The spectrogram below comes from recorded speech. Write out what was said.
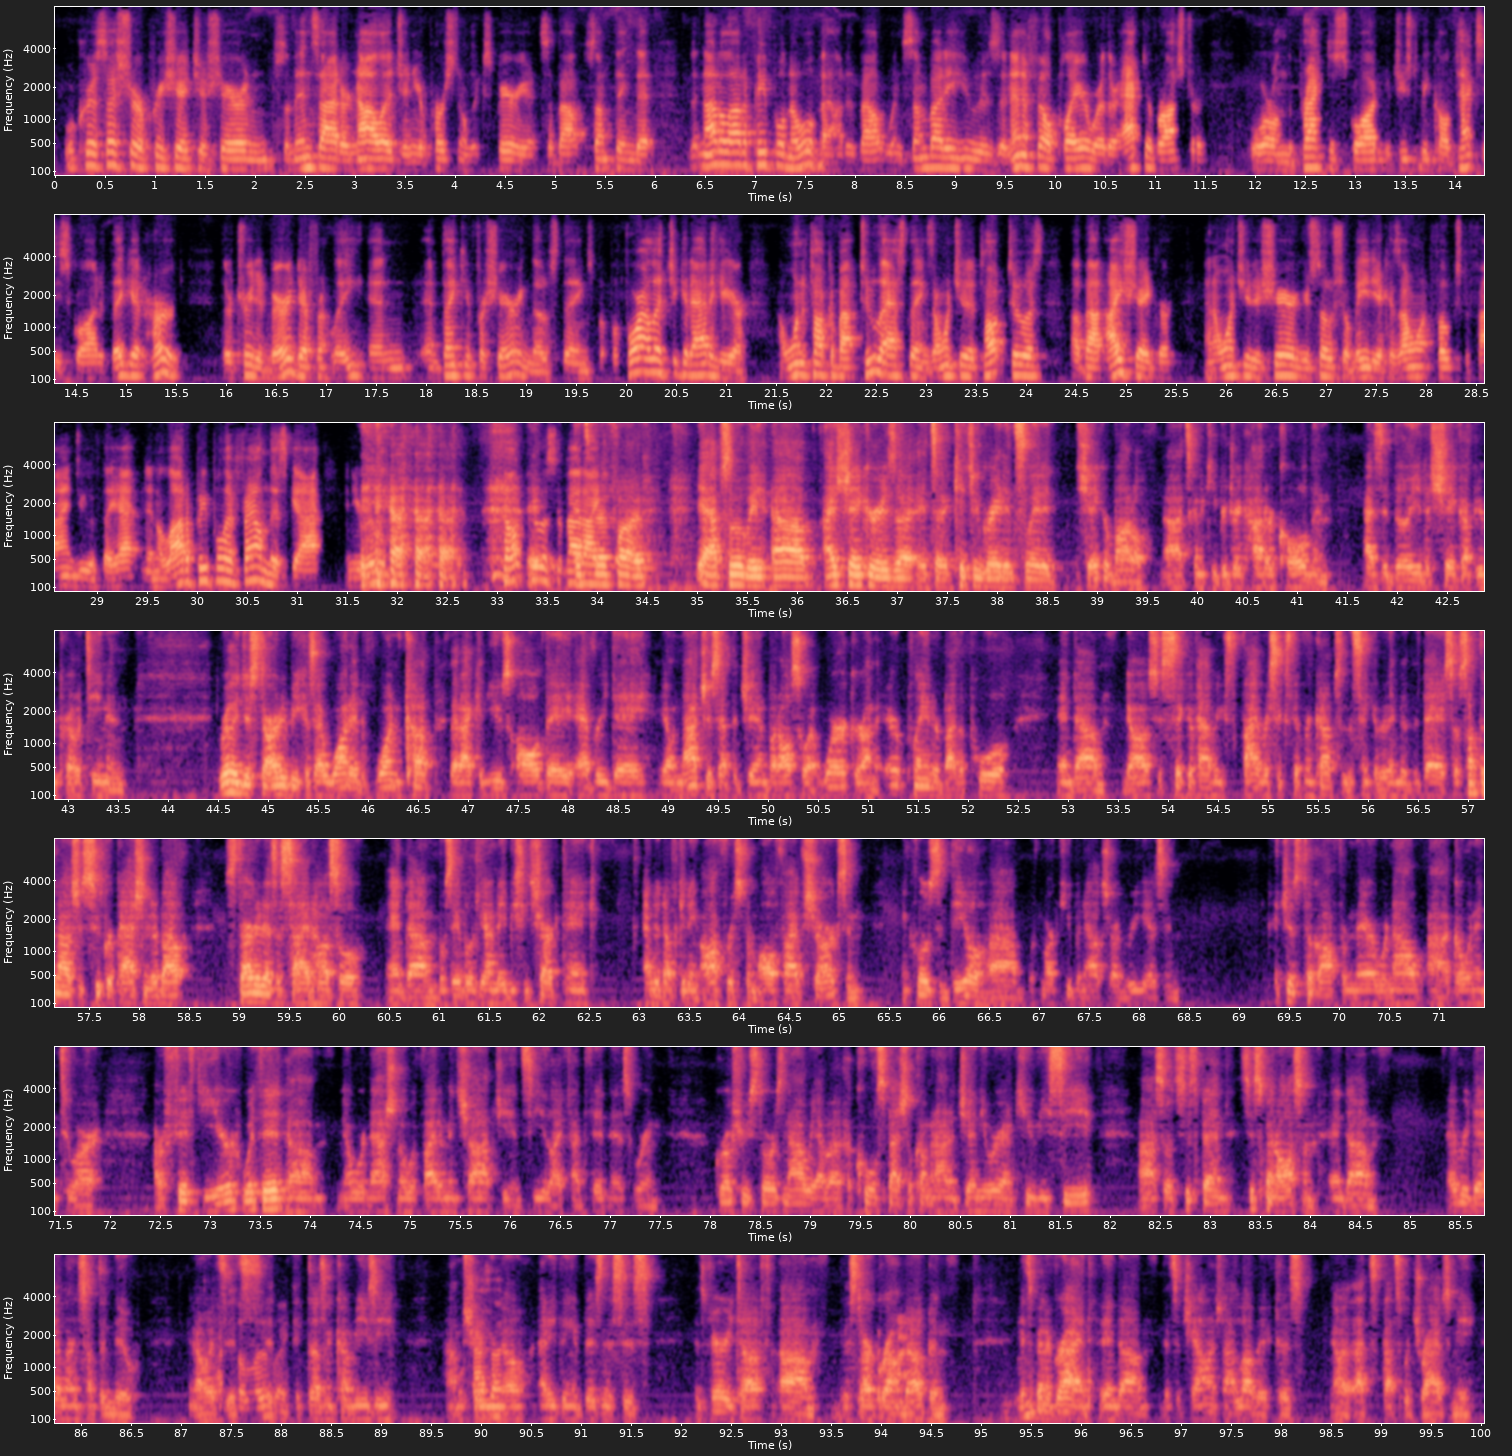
Well, Chris, I sure appreciate you sharing some insider knowledge and your personal experience about something that that not a lot of people know about about when somebody who is an NFL player, whether active roster or on the practice squad, which used to be called taxi squad, if they get hurt, they're treated very differently. And and thank you for sharing those things. But before I let you get out of here, I want to talk about two last things. I want you to talk to us about Ice Shaker, and I want you to share your social media because I want folks to find you if they hadn't. And a lot of people have found this guy, and you really talk to us about. It's been fun. Yeah, absolutely. Uh, Ice Shaker is a it's a kitchen grade insulated shaker bottle. Uh, it's going to keep your drink hot or cold, and has the ability to shake up your protein and really just started because I wanted one cup that I could use all day, every day, you know, not just at the gym, but also at work or on the airplane or by the pool. And, um, you know, I was just sick of having five or six different cups in the sink at the end of the day. So something I was just super passionate about, started as a side hustle and um, was able to get on ABC Shark Tank, ended up getting offers from all five sharks and, and closed the deal uh, with Mark Cuban, Alex Rodriguez. And it just took off from there. We're now uh, going into our our fifth year with it. Um, you know, we're national with Vitamin Shoppe, GNC, Lifetime Fitness. We're in grocery stores now. We have a, a cool special coming out in January on QVC. Uh, so it's just been it's just been awesome, and um, every day I learn something new. You know, it's Absolutely. it's it, it, doesn't come easy. I'm sure you know anything in business is is very tough um, to start ground up, and it's been a grind, and um, it's a challenge, and I love it because you know that's that's what drives me.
